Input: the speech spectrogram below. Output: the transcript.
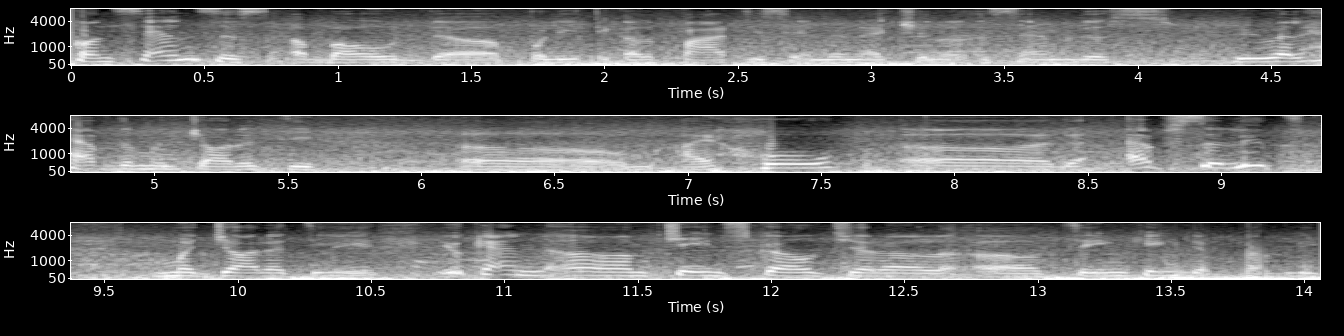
consensus about the political parties in the National Assembly. We will have the majority um, I hope uh, the absolute majority. You can um, change cultural uh, thinking, the public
